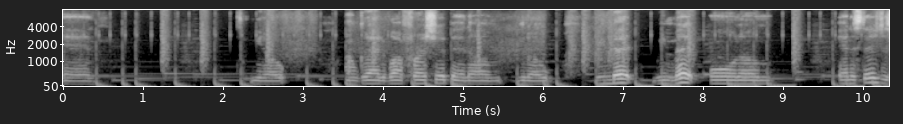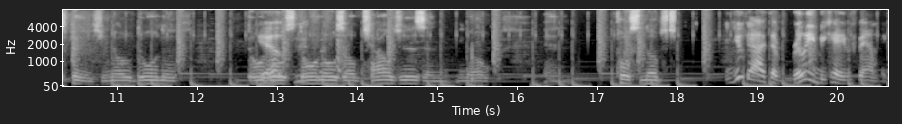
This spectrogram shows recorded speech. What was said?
and you know i'm glad of our friendship and um you know we met we met on um anastasia's page you know doing the doing Yep. those doing those um challenges and you know and posting up You guys have really became family.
